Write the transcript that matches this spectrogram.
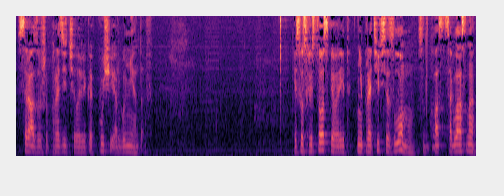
сразу же поразить человека кучей аргументов. Иисус Христос говорит, не протився злому, согласно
